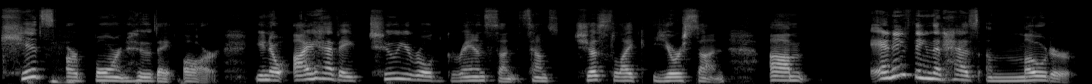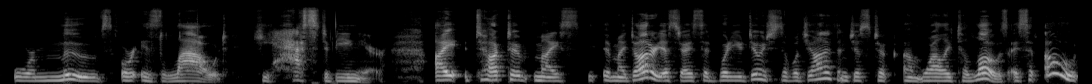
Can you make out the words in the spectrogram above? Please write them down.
Kids mm-hmm. are born who they are. You know i have a two-year-old grandson it sounds just like your son. Um, anything that has a motor or moves or is loud he has to be near. I talked to my my daughter yesterday. I said, "What are you doing?" She said, "Well, Jonathan just took um, Wally to Lowe's." I said, "Oh,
